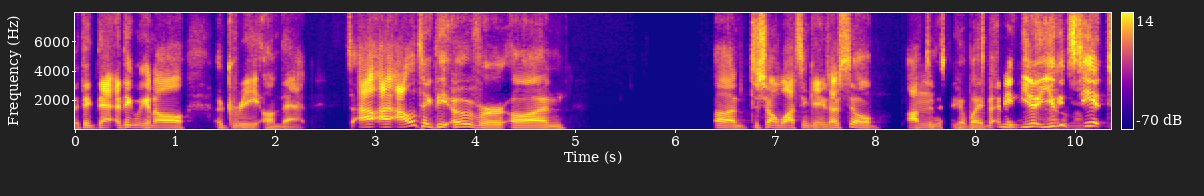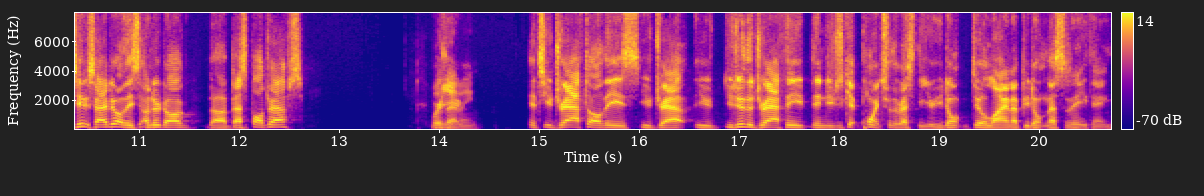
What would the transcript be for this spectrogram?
I think that I think we can all agree on that. So I, I, will take the over on on Deshaun Watson games. I'm still. Optimistic mm. of play, but I mean, you know, you can know. see it too. So I do all these underdog uh, best ball drafts. What does that mean? it's you draft all these you draft you you do the draft and you, then you just get points for the rest of the year you don't do a lineup you don't mess with anything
